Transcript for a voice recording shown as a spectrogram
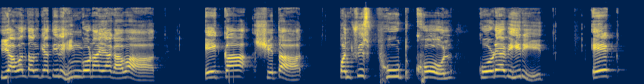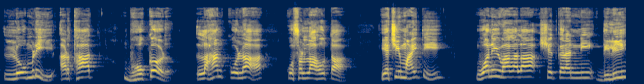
यावल तालुक्यातील हिंगोणा या गावात एका शेतात पंचवीस फूट खोल कोड्या विहिरीत एक लोंबडी अर्थात भोकड लहान कोल्हा कोसळला होता. याची माहिती वन विभागाला शेतकऱ्यांनी दिली.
